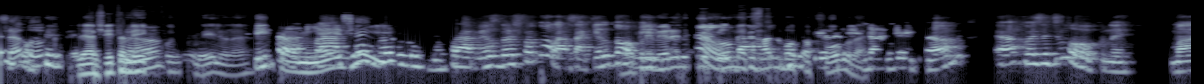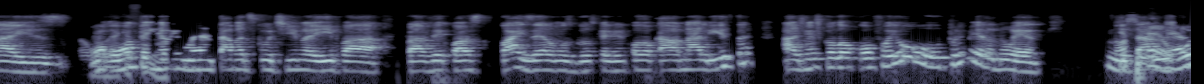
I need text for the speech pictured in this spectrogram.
Isso é louco. Ele ajeita meio Não. que com o joelho, né? Então, Pra mim é esse aí. os dois- Pra mim, os dois foram golaços. Aquele O domínio primeiro ele Não, pegou os- metade do Botafogo, já ajeitando, é uma coisa de louco, né? Mas O é ontem eu e o Aaron tava discutindo aí para ver quais, quais eram os gols que a gente colocava na lista. A gente colocou foi o, o primeiro do Hendrick. Nossa, tá É, eu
